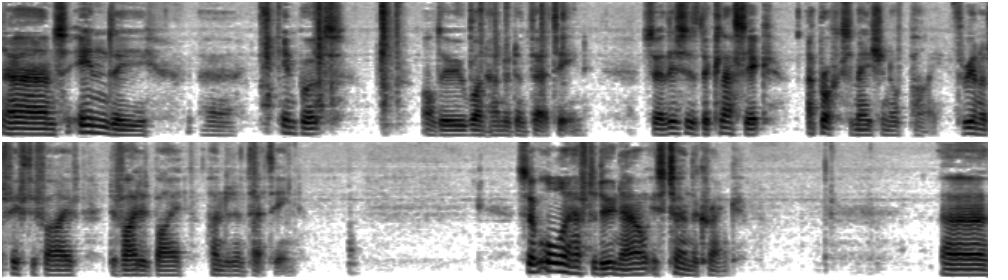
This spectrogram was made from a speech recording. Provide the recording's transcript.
And in the uh, input I'll do 113. So this is the classic approximation of pi, 355 divided by 113. So all I have to do now is turn the crank. Uh,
